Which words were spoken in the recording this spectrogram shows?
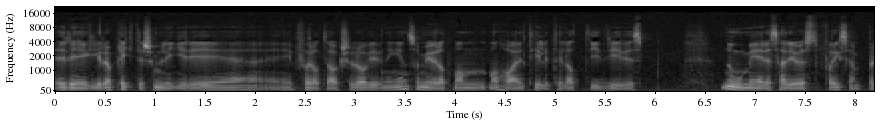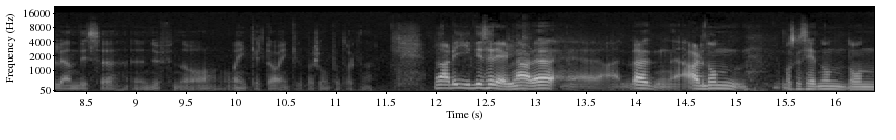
regler og plikter som ligger i, i forhold til aksjelovgivningen, som gjør at man, man, har en tillit til at de drives noe mer seriøst f.eks. enn disse eh, NUF-ene og, og, enkelte av enkeltpersonforetakene. Men er det i disse reglene er det, er det noen, hva skal si, noen, noen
